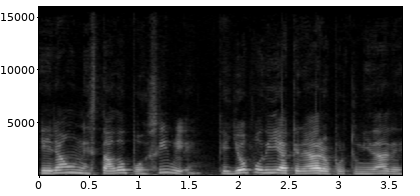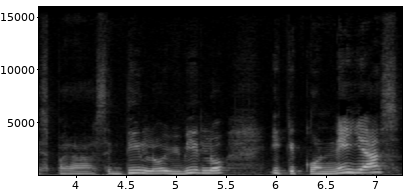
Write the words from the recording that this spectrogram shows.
era un estado posible, que yo podía crear oportunidades para sentirlo y vivirlo y que con ellas,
